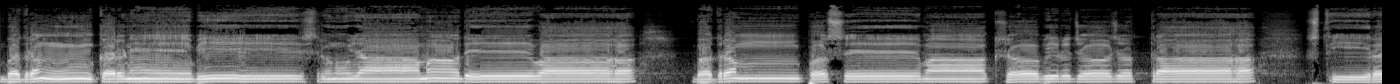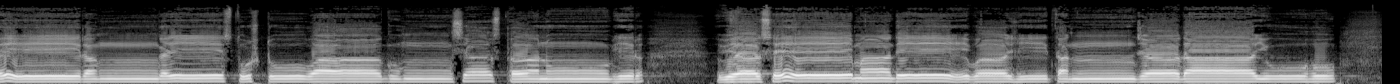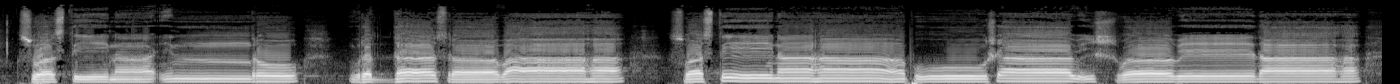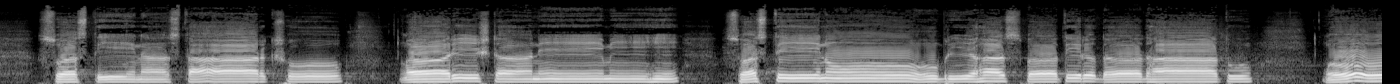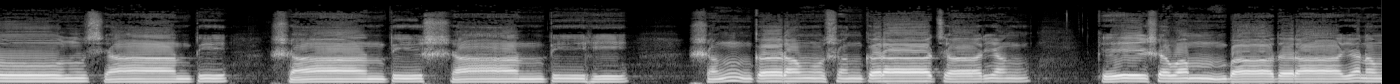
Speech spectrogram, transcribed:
भद्रं कर्णेभिः शृणुयाम देवाः। भद्रं पश्येमाक्षभिर्जत्राः स्थिरैरङ्गैस्तुष्टुवागुंस्यस्तनूभिर्व्यसेम देवहितञ्जदायुः स्वस्ति न इंद्रो वृद्धस्रवाः स्वस्ति न पूषा विश्ववेदाः स्वस्ति नस्तार्क्षो अरिष्टनेमिः स्वस्ति नो बृहस्पतिर्दधातु। ॐ शान्ति शांति शांति शंकर शंकराचार्य केशव बादरायनम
